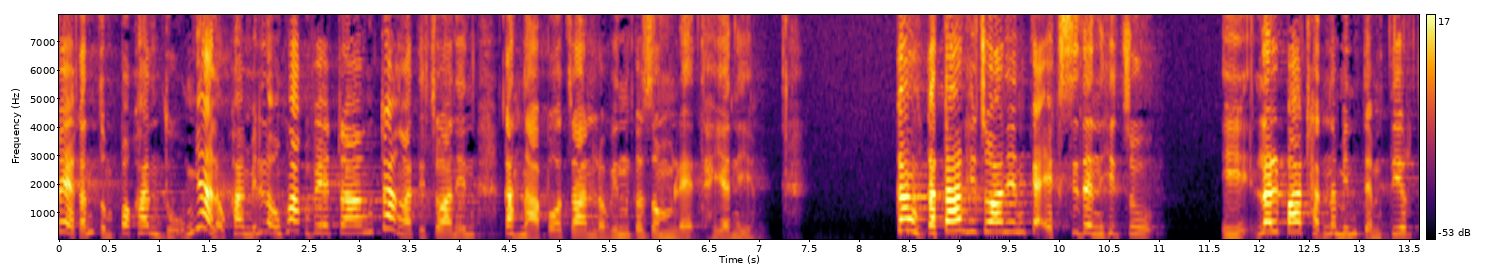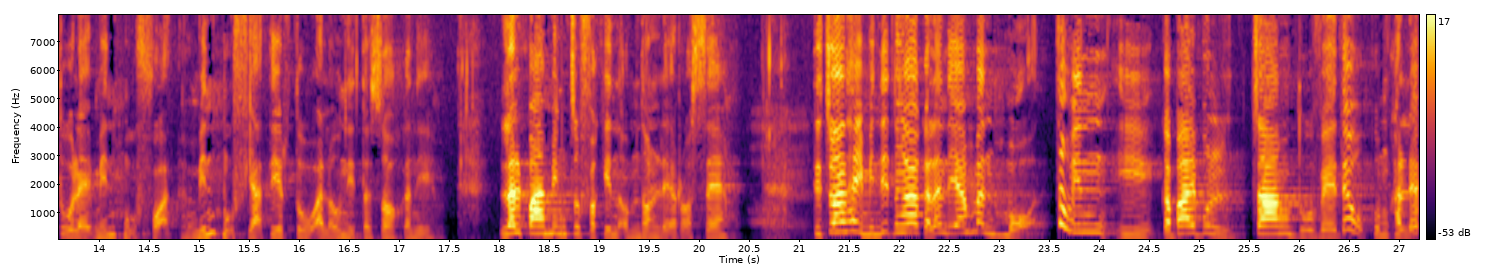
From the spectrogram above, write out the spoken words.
pek an tum po khan du mya lo khan min lo ngak ve tang tang a ti chuan in ka na po chan lovin ko zom le thaya ni. Kang katan hi chuan in ka accident hi chu i lalpa that na min tem tir tu le min mu fa min mu fia tir tu alo ni ta zo ka ni lalpa ming chu fakin om non le ro se ti chuan hei minit nga kalan ya man mo tuin i ka bible chang du ve deuh kum khal le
